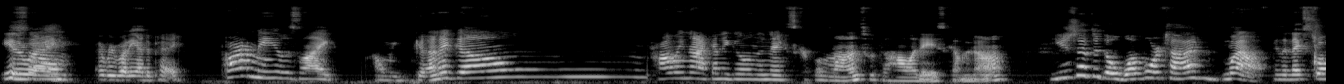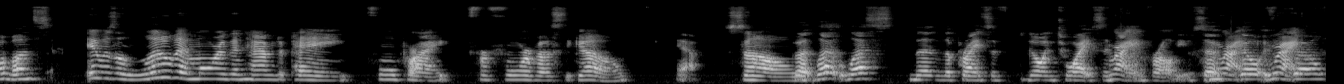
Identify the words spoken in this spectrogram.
Either So- way, everybody had to pay. Part of me was like, are we gonna go? Probably not gonna go in the next couple of months with the holidays coming up. You just have to go one more time Well, in the next twelve months. it was a little bit more than having to pay full price for four of us to go. Yeah. So but le- less than the price of going twice and Right. paying for all of you. So if Right, you go if right. you go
